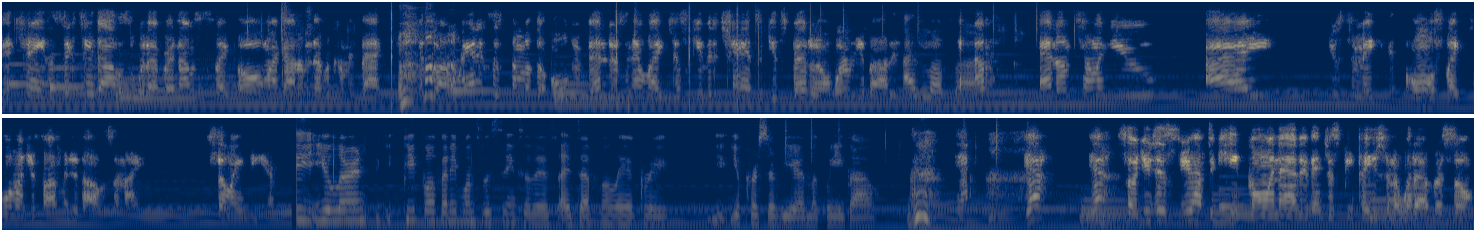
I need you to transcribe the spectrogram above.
and change, or sixteen dollars or whatever. And I was just like, oh my god, I'm never coming back. And so I ran into some of the older vendors, and they're like, just give it a chance. It gets better. Don't worry about it. I love And that. I'm, and I'm telling you, I used to make almost like 400 500 dollars a night selling beer. You- You learn, people, if anyone's listening to this, I definitely agree. You, you persevere and look where you go. yeah, Yeah, yeah. So you just you have to keep going at it and just be patient or whatever. So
